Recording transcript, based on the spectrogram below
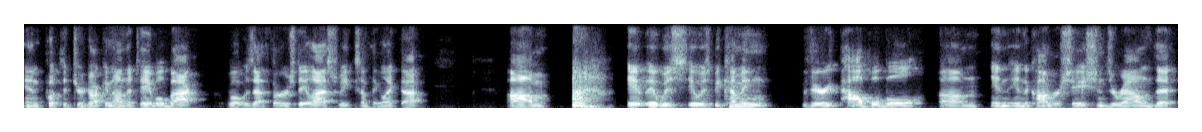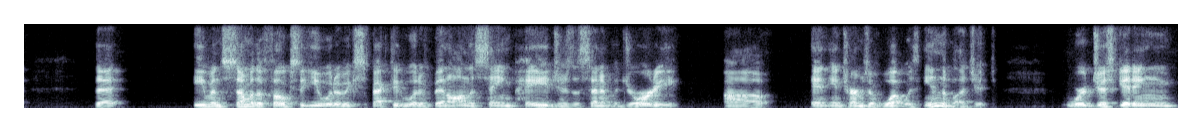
and put the turducken on the table back, what was that, Thursday last week, something like that. Um, it, it was it was becoming very palpable um, in in the conversations around that that even some of the folks that you would have expected would have been on the same page as the Senate majority uh, in, in terms of what was in the budget. We're just getting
